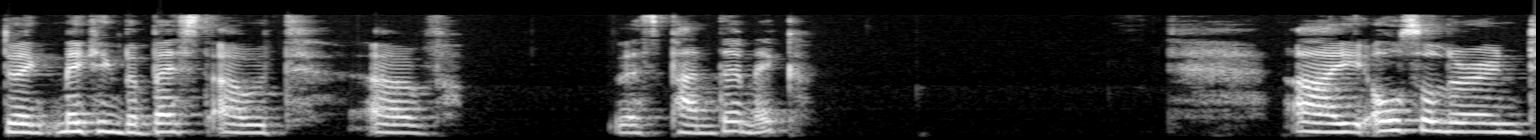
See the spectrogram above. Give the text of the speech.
doing making the best out of this pandemic I also learned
